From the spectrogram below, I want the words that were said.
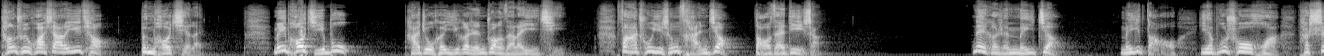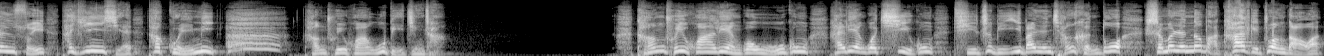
唐垂花吓了一跳，奔跑起来。没跑几步，他就和一个人撞在了一起，发出一声惨叫，倒在地上。那个人没叫，没倒，也不说话，他深邃，他阴险，他诡秘。唐垂花无比惊诧。唐垂花练过武功，还练过气功，体质比一般人强很多。什么人能把他给撞倒啊？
